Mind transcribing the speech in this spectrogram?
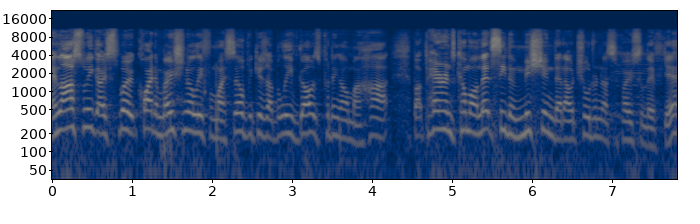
And last week I spoke quite emotionally for myself because I believe God was putting on my heart. But parents, come on, let's see the mission that our children are supposed to live, yeah?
